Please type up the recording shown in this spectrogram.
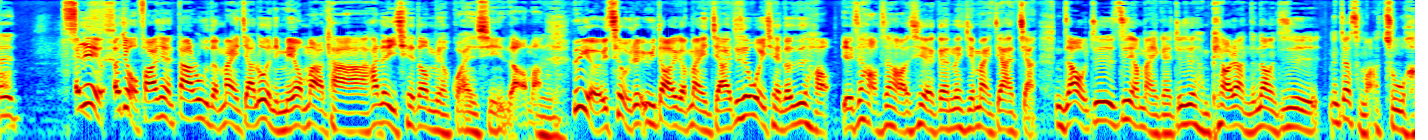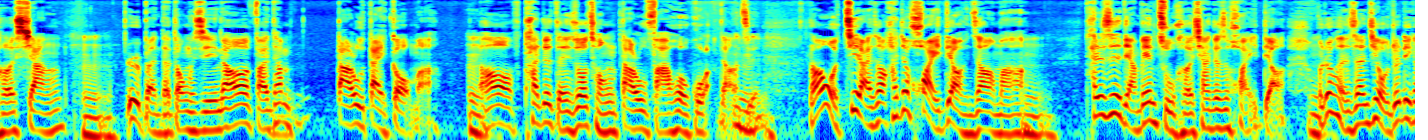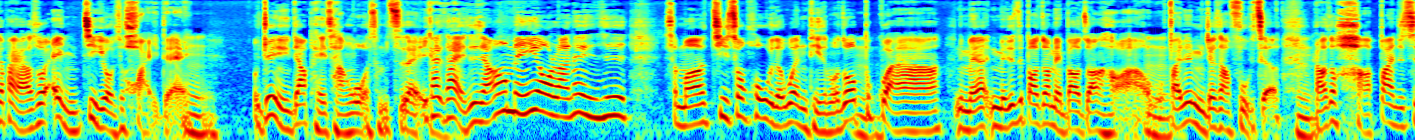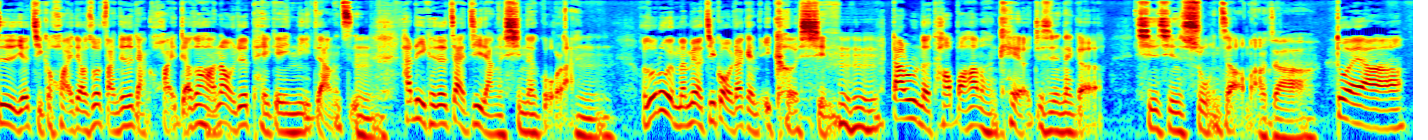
而且而且我发现大陆的卖家，如果你没有骂他，他的一切都没有关系，你知道吗？嗯、因为有一次我就遇到一个卖家，就是我以前都是好也是好声好气的跟那些卖家讲，你知道我就是之前买一个就是很漂亮的那种，就是那叫什么组合箱，嗯，日本的东西，然后反正他们大陆代购嘛，然后他就等于说从大陆发货过来这样子，然后我寄来的时候他就坏掉，你知道吗？嗯。它就是两边组合箱就是坏掉，嗯、我就很生气，我就立刻派他说：“哎、欸，你寄给我是坏的、欸，哎、嗯，我觉得你一定要赔偿我什么之类。”一开始他也是讲：“哦，没有啦，那个是什么寄送货物的问题什么？”我说：“不管啊，你们你们就是包装没包装好啊，嗯、反正你们就是要负责。嗯”然后说：“好，不然就是有几个坏掉，说反正就是两个坏掉。”说：“好，那我就赔给你这样子。嗯”他立刻就再寄两个新的过来。嗯，我说：“如果你们没有寄过，我再给你们一颗星。嗯 ”大陆的淘宝他们很 care，就是那个。星星树你知道吗？我知道。对啊，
